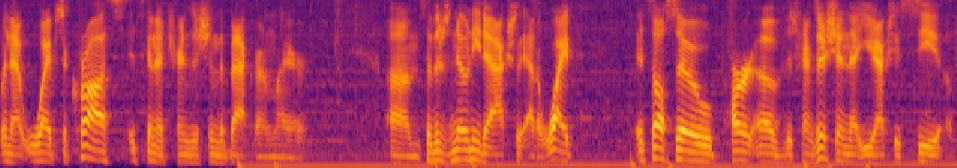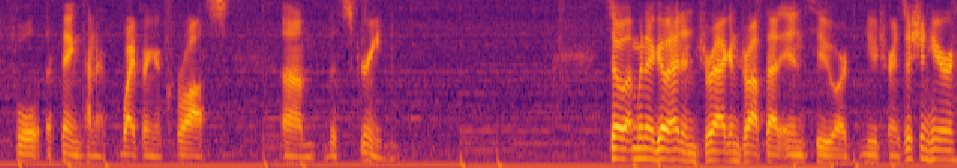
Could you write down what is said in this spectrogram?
when that wipes across, it's going to transition the background layer. Um, so there's no need to actually add a wipe. It's also part of the transition that you actually see a full a thing kind of wiping across um, the screen. So I'm gonna go ahead and drag and drop that into our new transition here.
